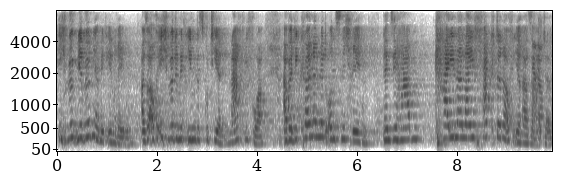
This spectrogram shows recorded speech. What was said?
ich, wir würden ja mit ihnen reden. Also auch ich würde mit ihnen diskutieren, nach wie vor. Aber die können mit uns nicht reden, denn sie haben keinerlei Fakten auf ihrer Seite.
